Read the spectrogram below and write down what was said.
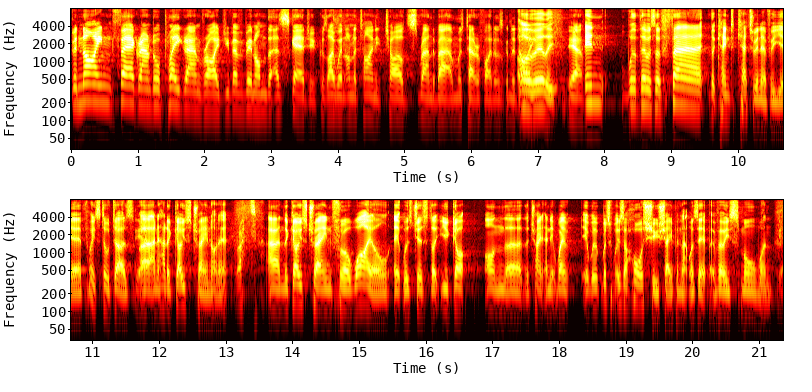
benign fairground or playground ride you've ever been on that has scared you? Because I went on a tiny child's roundabout and was terrified I was going to die. oh, really? Yeah. In well, there was a fair that came to Kettering every year, probably still does, Yeah. uh, and it had a ghost train on it. Right. And the ghost train, for a while, it was just that you got on the, the train and it went, it wa- was, was a horseshoe shape and that was it, but a very small one. Yeah.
